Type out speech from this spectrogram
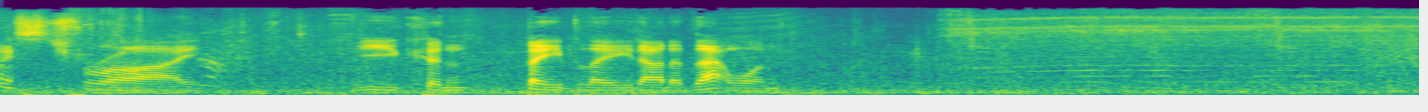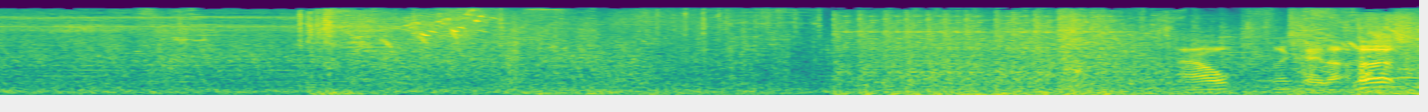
Nice try. You couldn't Beyblade out of that one. Ow. Okay, that hurt.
